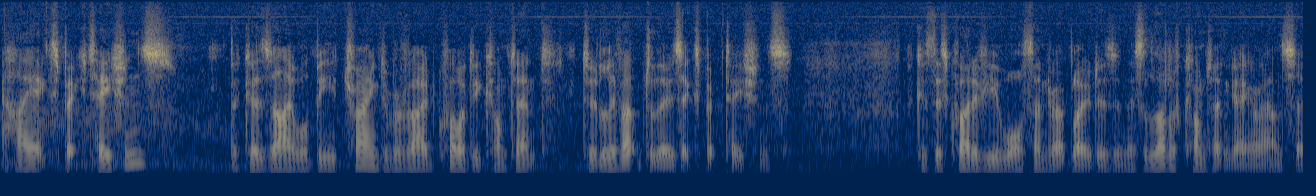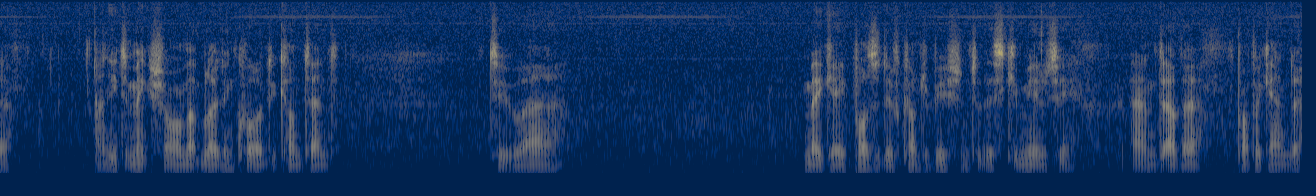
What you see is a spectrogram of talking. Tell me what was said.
high expectations, because I will be trying to provide quality content to live up to those expectations. Because there's quite a few War Thunder uploaders and there's a lot of content going around, so I need to make sure I'm uploading quality content to uh, make a positive contribution to this community and other propaganda.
